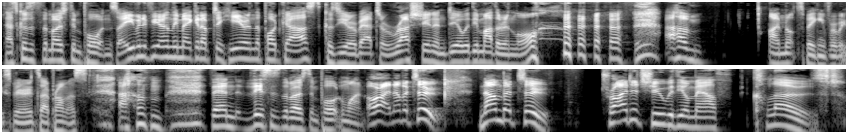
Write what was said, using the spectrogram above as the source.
that's because it's the most important so even if you only make it up to here in the podcast because you're about to rush in and deal with your mother-in-law um, I'm not speaking from experience, I promise. Um, then this is the most important one. All right, number two. Number two. Try to chew with your mouth closed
